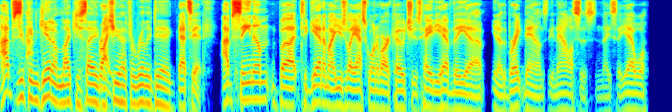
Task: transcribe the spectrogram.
I've you can get them like you say, Right. but you have to really dig. That's it. I've seen them, but to get them, I usually ask one of our coaches, "Hey, do you have the uh, you know the breakdowns, the analysis?" And they say, "Yeah." Well,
